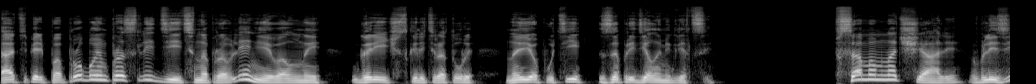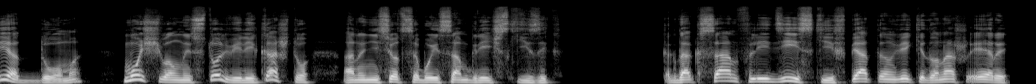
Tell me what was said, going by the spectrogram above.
А теперь попробуем проследить направление волны греческой литературы на ее пути за пределами Греции. В самом начале, вблизи от дома, мощь волны столь велика, что она несет с собой и сам греческий язык. Когда Ксан Флидийский в V веке до нашей эры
